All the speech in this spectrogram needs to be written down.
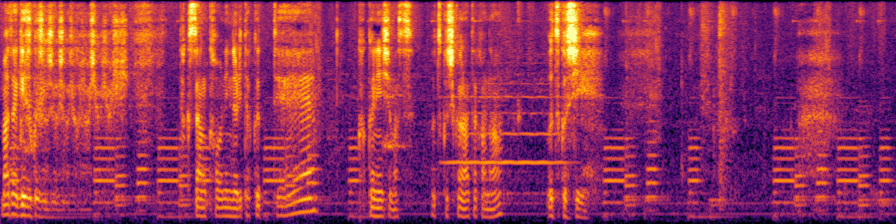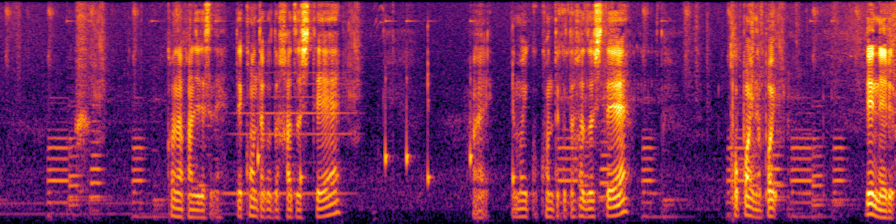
またゲスゲしゲスゲスゲしたくさん顔に塗りたくって確認します。美しくなったかな？美しい。こんな感じですね。でコンタクト外して。はい。でもう一個コンタクト外して。ポポイのポイで寝る。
